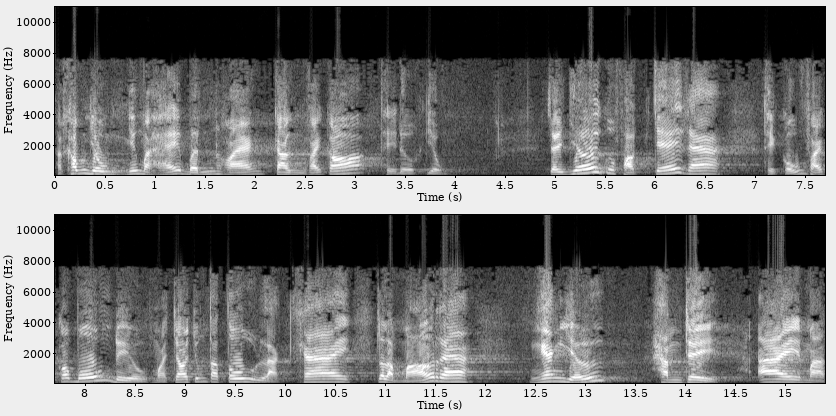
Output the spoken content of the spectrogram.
À, không dùng, nhưng mà hễ bệnh hoạn cần phải có thì được dùng. Cho giới của phật chế ra thì cũng phải có bốn điều mà cho chúng ta tu là khai đó là mở ra, ngăn giữ, hành trì, ai mà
